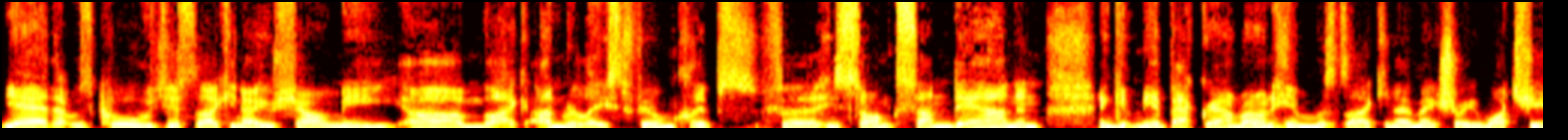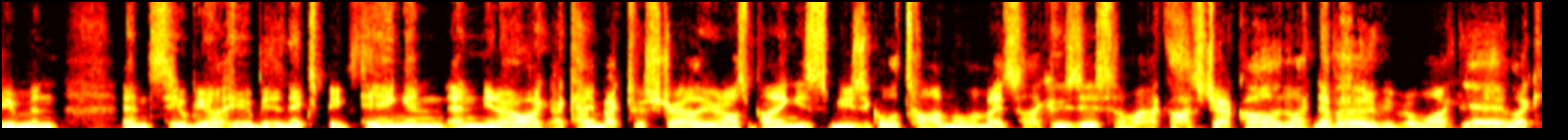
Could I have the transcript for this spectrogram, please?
Yeah, that was cool. It was just like you know, he was showing me um, like unreleased film clips for his song "Sundown" and and giving me a background run on him. Was like you know, make sure you watch him and and he'll be he'll be the next big thing. And and you know, I, I came back to Australia and I was playing his music all the time. All my mates are like, "Who's this?" And I'm like, "Oh, it's Jack Harlow." And they're like, "Never heard of him," but I'm like, "Yeah, like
